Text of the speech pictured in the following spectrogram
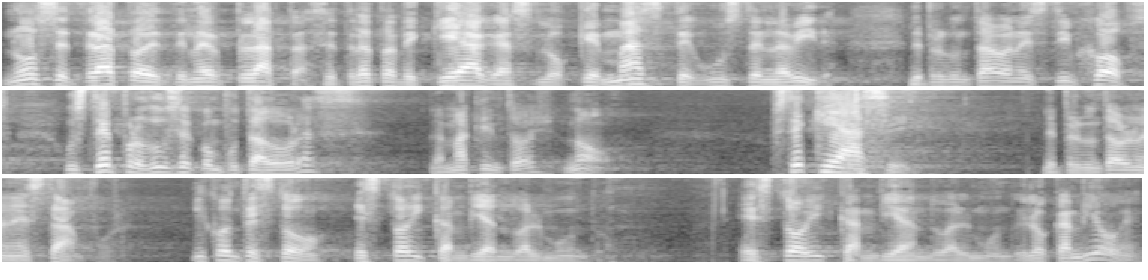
No se trata de tener plata, se trata de que hagas lo que más te gusta en la vida. Le preguntaban a Steve Jobs, ¿usted produce computadoras? ¿La Macintosh? No. ¿Usted qué hace? Le preguntaron en Stanford. Y contestó, estoy cambiando al mundo. Estoy cambiando al mundo. Y lo cambió, ¿eh?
